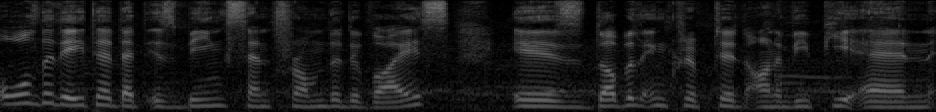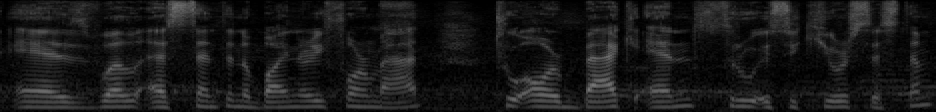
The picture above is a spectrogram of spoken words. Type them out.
all the data that is being sent from the device is double encrypted on a VPN as well as sent in a binary format to our back end through a secure system.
